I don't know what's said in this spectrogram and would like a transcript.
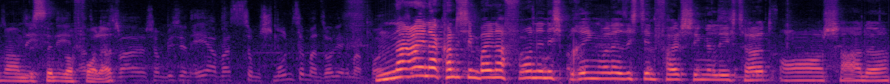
War ein bisschen überfordert. Nein, da konnte ich den Ball nach vorne nicht bringen, weil er sich den falsch hingelegt hat. Oh, schade.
